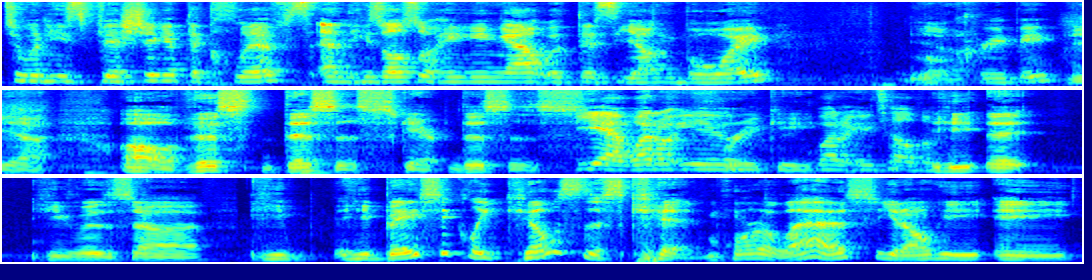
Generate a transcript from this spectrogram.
to when he's fishing at the cliffs, and he's also hanging out with this young boy. A little Yeah. creepy. Yeah. Oh, this this is scary. This is Yeah, why don't you? Freaky. Why don't you tell them? he it, he was uh he he basically kills this kid more or less you know he he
